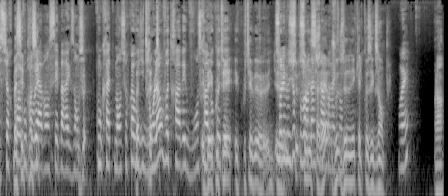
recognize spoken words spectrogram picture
sur bah, quoi vous pouvez avancer, par exemple, concrètement Sur quoi vous bah, dites, bon, là, on votera avec vous, on sera eh à vos côtés Écoutez, euh, sur les mesures de pouvoir d'achat, Je vais vous donner quelques exemples. Ouais. Voilà.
